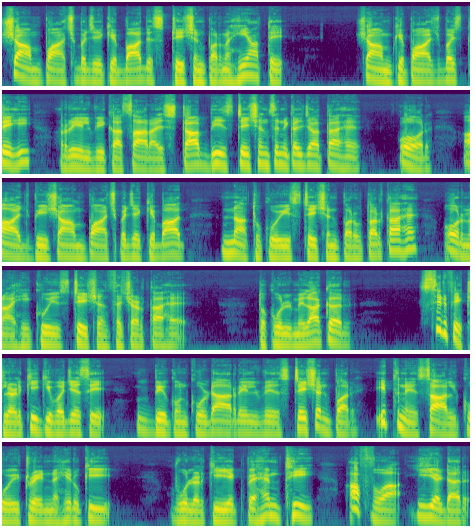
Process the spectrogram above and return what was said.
शाम पाँच बजे के बाद स्टेशन पर नहीं आते। शाम के पाँच बजते ही रेलवे का सारा स्टाफ भी स्टेशन से निकल जाता है और आज भी शाम पाँच बजे के बाद ना तो कोई स्टेशन पर उतरता है और ना ही कोई स्टेशन से चढ़ता है। तो कुल मिलाकर सिर्फ़ एक लड़की की वजह से बेगुनकोडा रेलवे स्टेशन पर इतने साल कोई ट्रेन नहीं रुकी। वो लड़की एक बहम थी अफवाह ये डर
